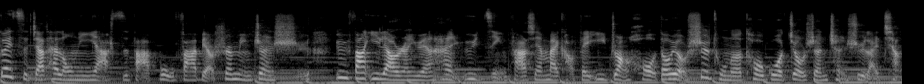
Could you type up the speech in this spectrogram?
对此，加泰隆尼亚司法部发表声明证实，狱方医疗人员和狱警发现麦考菲异状后，都有试图呢透过救生程序来抢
